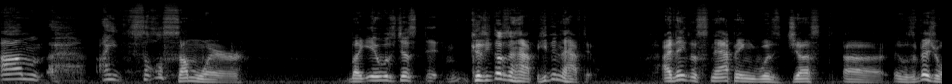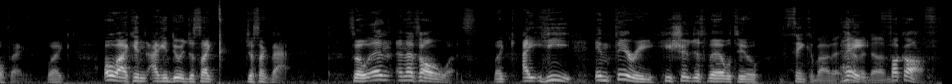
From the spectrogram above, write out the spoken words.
Um, I saw somewhere, like it was just because he doesn't have he didn't have to. I think the snapping was just uh, it was a visual thing. Like, oh, I can I can do it just like just like that. So and and that's all it was. Like I he in theory he should just be able to Think about it. have hey it done. fuck off.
